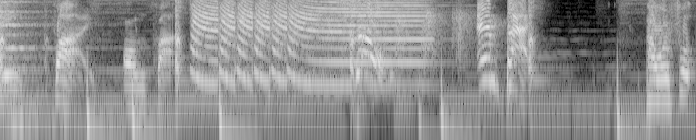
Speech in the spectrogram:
a five on five. Powerful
